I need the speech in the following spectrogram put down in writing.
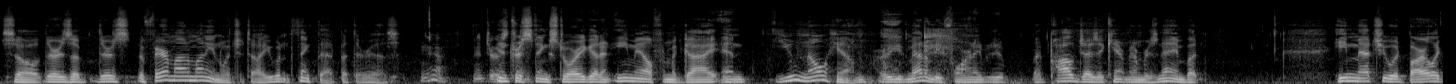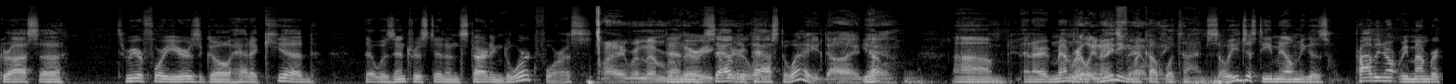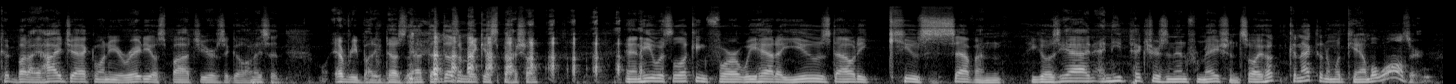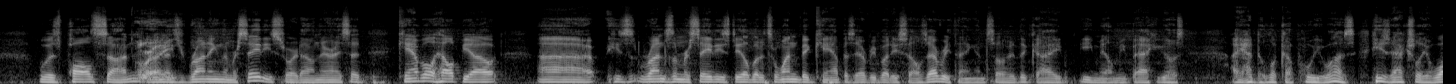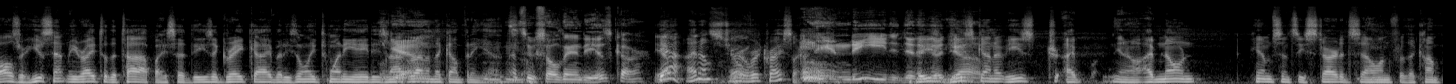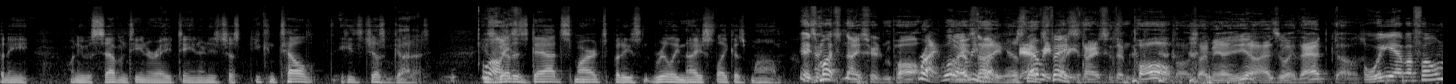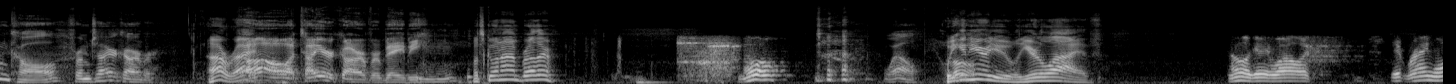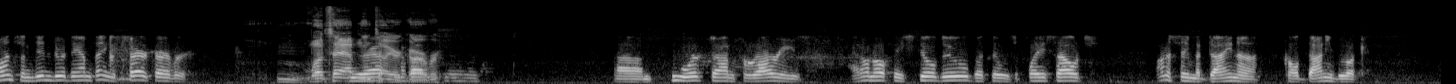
So there's a there's a fair amount of money in Wichita. You wouldn't think that, but there is. Yeah, interesting. Interesting story. Got an email from a guy, and you know him or you've met him before. And I, I apologize, I can't remember his name, but he met you at Bar La Grassa three or four years ago. Had a kid that was interested in starting to work for us, I remember and very sadly clearly. passed away. He died. Yep. Yeah. Um, and I remember Really nice meeting him a couple of times. So he just emailed me, goes, probably don't remember, but I hijacked one of your radio spots years ago. And I said, well, everybody does that. That doesn't make it special. and he was looking for, we had a used Audi Q7. He goes, yeah, I, I need pictures and information. So I hooked, connected him with Campbell Walser, was Paul's son Right. and is running the Mercedes store down there. And I said, Campbell help you out. Uh, he runs the Mercedes deal, but it's one big campus. Everybody sells everything. And so the guy emailed me back. He goes, I had to look up who he was. He's actually a Walser. You sent me right to the top. I said, he's a great guy, but he's only 28. He's not Yeah. running the company yet. That's So- who sold Andy his car. yeah, I know. that's true. Over at Chrysler. Indeed, he did a he's, good he's job. gonna. He's. Tr- I. You know, I've known him since he started selling for the company when he was 17 or 18, and he's just you can tell he's just got it. He's Well, got he's- his dad's smarts, but he's really nice like his mom. He's much nicer than Paul. Right, well, I mean, he's everybody not- is, Everybody's nicer than Paul, though. So, I mean, you know, that's the way that goes. We have a phone call from Tire Carver. All right, Oh, a tire carver, baby. Mm-hmm. what's going on, brother? Hello. Well, We can hear you. You're live. Okay, well, it, rang once and didn't do a damn thing. It's Tire Carver. What's happening, You're tire asking carver? about, Um, who worked on Ferraris? I don't know if they still do, but there was a place out, I want to say Medina, called Donnybrook.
